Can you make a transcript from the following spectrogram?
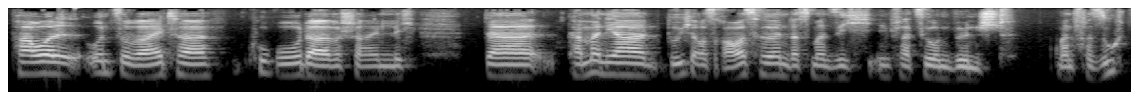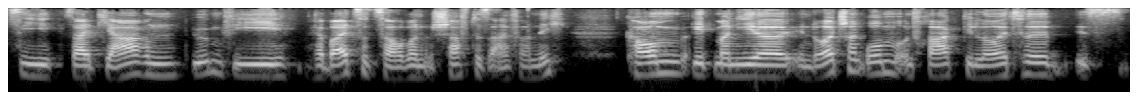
Paul und so weiter, Kuroda wahrscheinlich, da kann man ja durchaus raushören, dass man sich Inflation wünscht. Man versucht sie seit Jahren irgendwie herbeizuzaubern und schafft es einfach nicht. Kaum geht man hier in Deutschland um und fragt die Leute, ist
